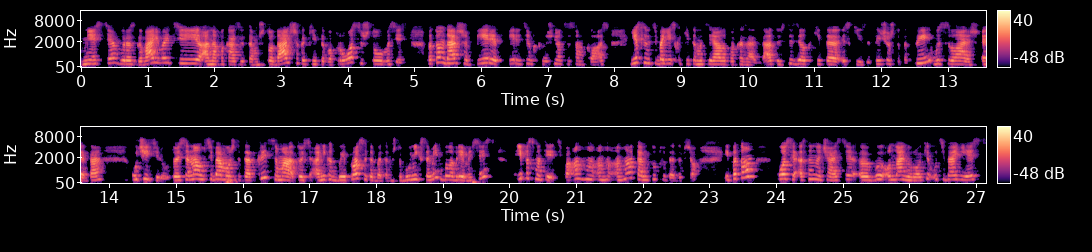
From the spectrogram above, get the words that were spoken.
вместе, вы разговариваете, она показывает там, что дальше, какие-то вопросы, что у вас есть. Потом дальше, перед, перед тем, как начнется сам класс, если у тебя есть какие-то материалы показать, да, то есть ты сделал какие-то эскизы, ты еще что-то, ты высылаешь это учителю, то есть она у себя может это открыть сама, то есть они как бы и просят об этом, чтобы у них самих было время сесть и посмотреть, типа, ага, ага, ага, там тут вот это все. И потом после основной части э, в онлайн-уроке у тебя есть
